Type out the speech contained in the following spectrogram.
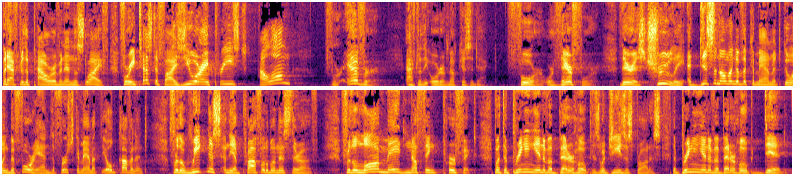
but after the power of an endless life. For he testifies, You are a priest, how long? Forever, after the order of Melchizedek. For, or therefore, there is truly a disannulling of the commandment going beforehand, the first commandment, the old covenant, for the weakness and the unprofitableness thereof. For the law made nothing perfect, but the bringing in of a better hope. This is what Jesus brought us. The bringing in of a better hope did,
